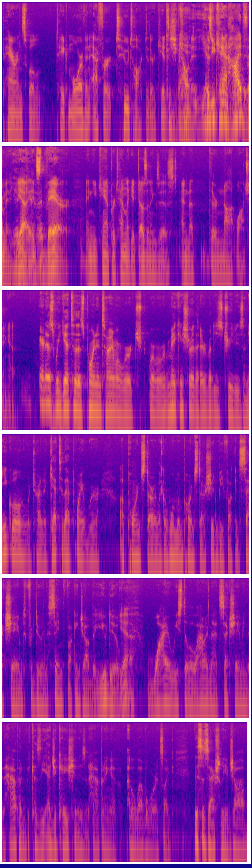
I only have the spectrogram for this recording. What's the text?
parents will take more of an effort to talk to their kids about can't- it yeah, because you you can't can't hide hide from it. it. Yeah, Yeah, it's hide it. there, and you can't pretend like it doesn't exist and that they're not watching it. And as we get to this point in time where we're where we're making sure that everybody's treated as an equal, we're trying to get to that point where a porn star, like a woman porn star, shouldn't be fucking sex shamed for doing the same fucking job that you do. Yeah. Why are we still allowing that sex shaming to happen? Because the education isn't happening at, at a level where it's like, this is actually a job.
